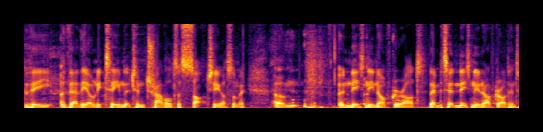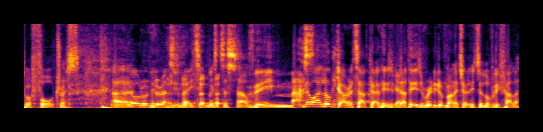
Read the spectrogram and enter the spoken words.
The, the they're the only team that can travel to Sochi or something. Um, and Nizhny Novgorod. They turned Nizhny Novgorod into a fortress. Uh, You're underestimating Mr. Southgate. the, no, I love Gareth Southgate. I think, he's, I think he's a really good manager. He's a lovely fella,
